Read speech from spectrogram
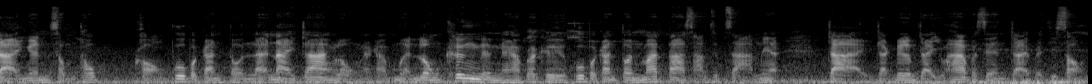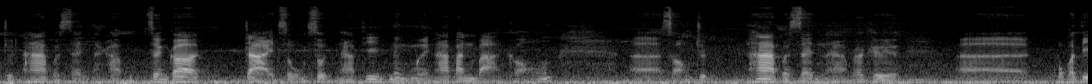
จ่ายเงินสมทบของผู้ประกันตนและนายจ้างลงนะครับ เหมือนลงครึ่งหนึ่งนะครับ ก็คือผู้ประกันตนมาตรา 33 เนี่ยจ่ายจากเดิมจ่ายอยู่ 5%จ่ายไปที่ 2.5%นะครับ ซึ่งก็จ่ายสูงสุดนะครับที่ 15,000 บาทของเอ่อ2.5%นะครับ ก็คืออ ปกติ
